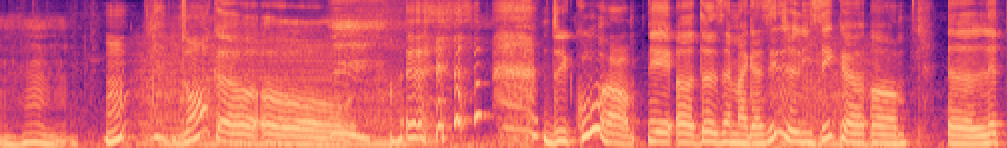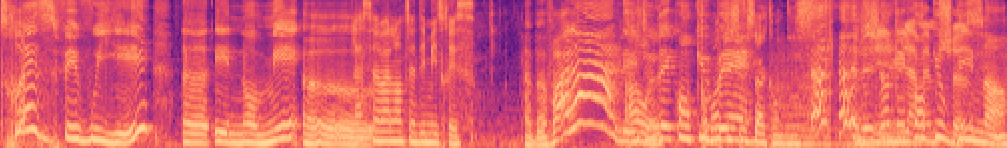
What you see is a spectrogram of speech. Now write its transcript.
Hmm? Donc, euh, euh, du coup, euh, et, euh, dans un magazine, je lisais que euh, le 13 février euh, est nommé. euh, La Saint-Valentin des maîtresses. eh ben voilà, les Ah jours ouais. des Comment tu sais concubins. ça, Candice les jours des concubines. Ah,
